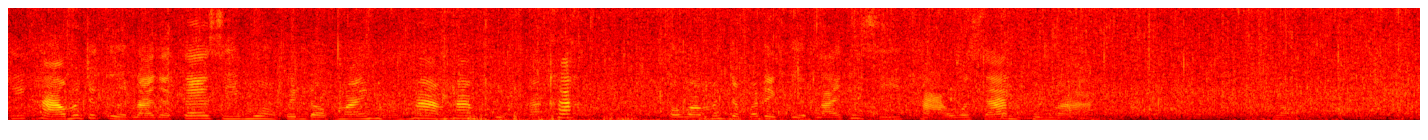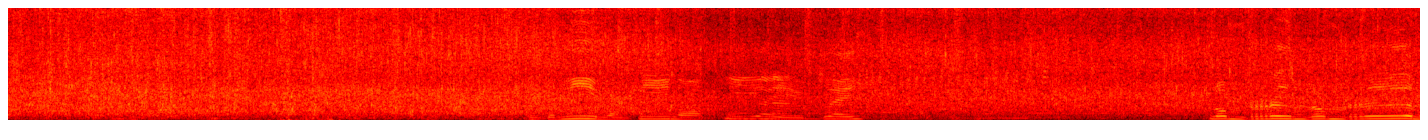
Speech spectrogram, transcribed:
สีขาวมันจะเกิดหลายแต่แต่สีม่วงเป็นดอกไม้ของห้ามห้ามปลูกนะคะ เพราะว่ามันจะไม่ได้เกิดหลายที่สีขาวว่าสั้นขึ้นมาเนาะมันจะมีหมองที่เนาะที่เอ้ยเจ้ยร่มรื่นร่มรื่น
